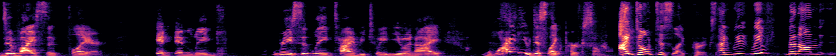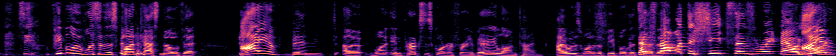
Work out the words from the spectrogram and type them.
divisive player in in league recent league time between you and I. Why do you dislike Perkz so much? I don't dislike Perkz. I we, we've been on. See, people who have listened to this podcast know that I have been uh, one in Perkz' corner for a very long time. I was one of the people that said That's said not what the sheet says right now. You I are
